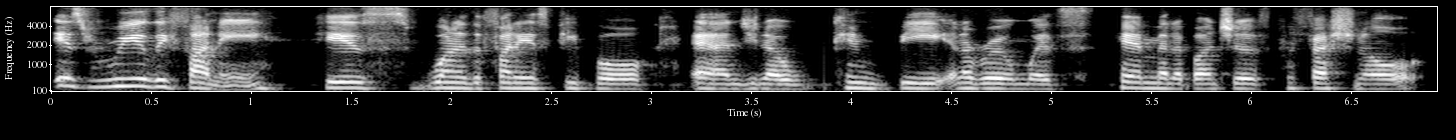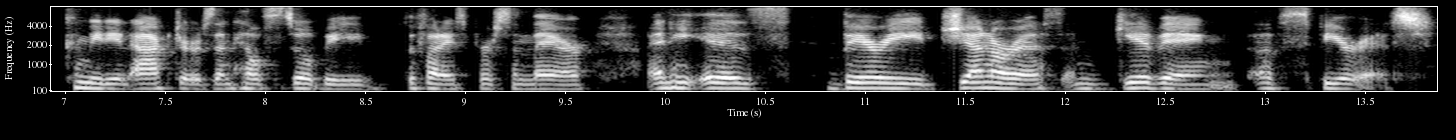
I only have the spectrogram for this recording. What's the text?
is really funny. He is one of the funniest people, and you know, can be in a room with him and a bunch of professional comedian actors, and he'll still be the funniest person there. And he is very generous and giving of spirit,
